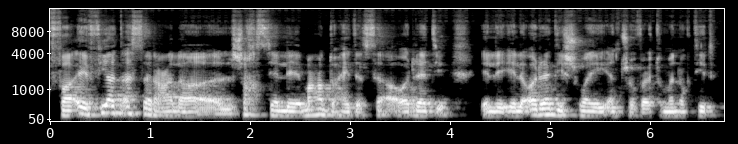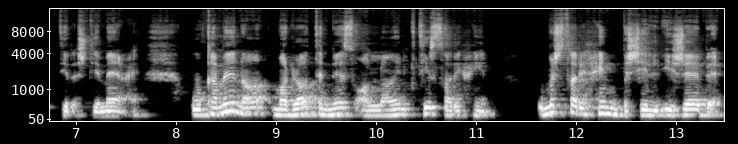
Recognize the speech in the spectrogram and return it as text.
فايه فيها تاثر على الشخص يلي ما عنده هيدي الثقة already اللي اللي already شوي introvert ومنه كتير كثير اجتماعي. وكمان مرات الناس اونلاين كثير صريحين. ومش صريحين بالشيء الإيجابي.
